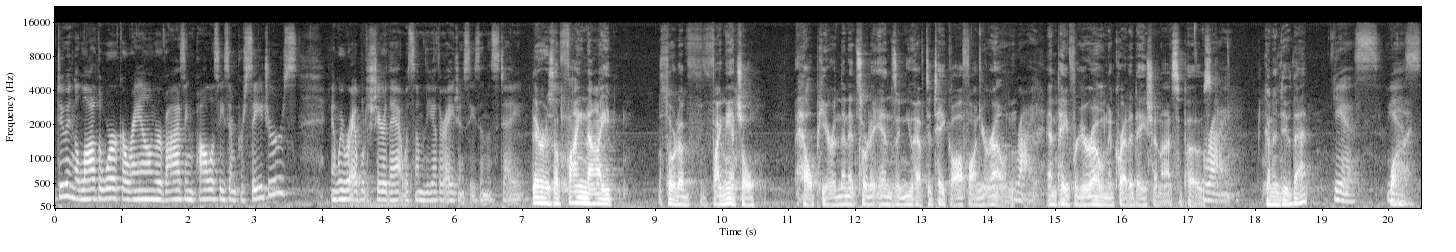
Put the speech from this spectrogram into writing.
doing a lot of the work around revising policies and procedures, and we were able to share that with some of the other agencies in the state. There is a finite sort of financial help here and then it sort of ends and you have to take off on your own. Right. And pay for your own accreditation i suppose. Right. Going to do that? Yes. Why? Yes.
